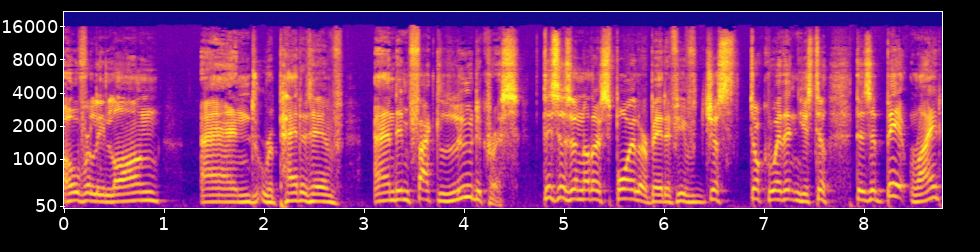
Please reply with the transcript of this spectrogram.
overly long and repetitive and, in fact, ludicrous. This is another spoiler bit if you've just stuck with it and you still. There's a bit, right,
